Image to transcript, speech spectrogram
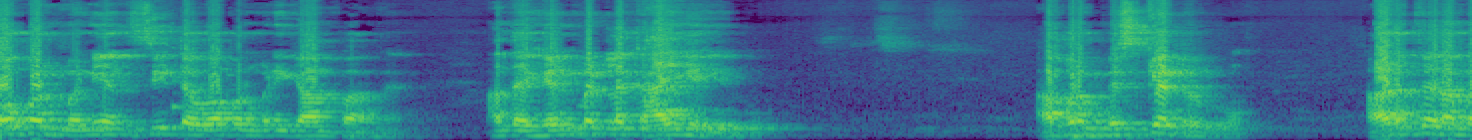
ஓப்பன் பண்ணி அந்த சீட்டை ஓப்பன் பண்ணி காமிப்பாங்க. அந்த ஹெல்மெட்ல காய்கறி இருக்கும். அப்புறம் பிஸ்கட் இருக்கும். அடுத்து நம்ம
